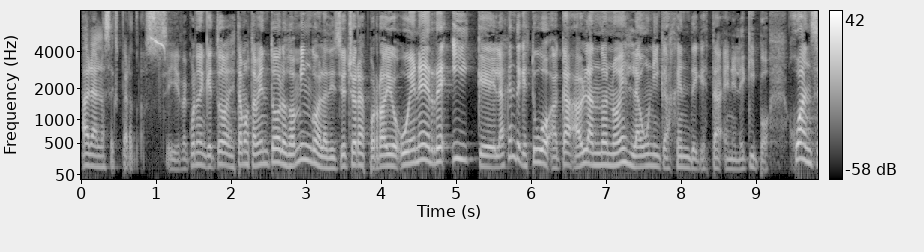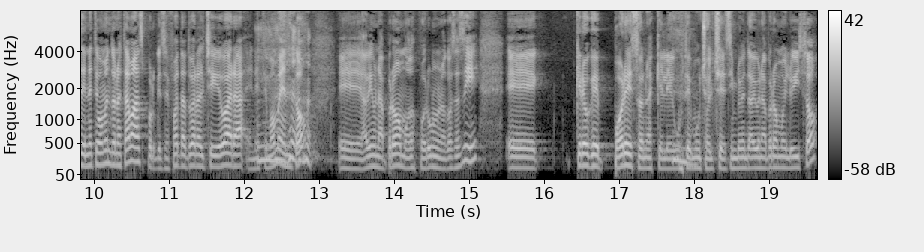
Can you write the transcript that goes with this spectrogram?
Hablan los expertos. Sí, recuerden que todos, estamos también todos los domingos a las 18 horas por radio UNR y que la gente que estuvo acá hablando no es la única gente que está en el equipo. Juanse en este momento no está más porque se fue a tatuar al Che Guevara en este momento. Eh, había una promo, dos por uno, una cosa así. Eh, Creo que por eso no es que le guste mucho el Che, simplemente había una promo y lo hizo.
